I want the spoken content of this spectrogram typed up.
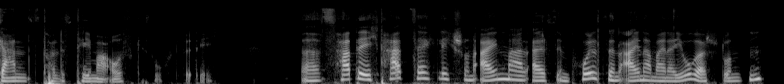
ganz tolles Thema ausgesucht für dich. Das hatte ich tatsächlich schon einmal als Impuls in einer meiner Yogastunden,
